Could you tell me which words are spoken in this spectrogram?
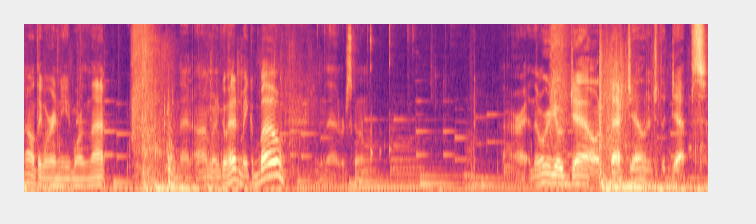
I don't think we're gonna need more than that. And then I'm going to go ahead and make a bow. And then we're just going to... Alright, and then we're going to go down, back down into the depths.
